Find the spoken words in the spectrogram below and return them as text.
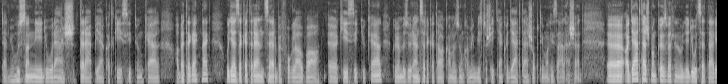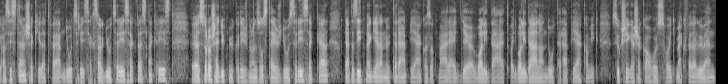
tehát mi 24 órás terápiákat készítünk el a betegeknek. Ugye ezeket rendszerbe foglalva készítjük el, különböző rendszereket alkalmazunk, amik biztosítják a gyártás optimalizálását. A gyártásban közvetlenül ugye gyógyszertári asszisztensek, illetve gyógyszerészek, szakgyógyszerészek vesznek részt, szoros együttműködésben az osztályos gyógyszerészekkel, tehát az itt megjelenő terápiák azok már egy validált vagy validálandó terápiák, amik szükségesek ahhoz, hogy megfelelően,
